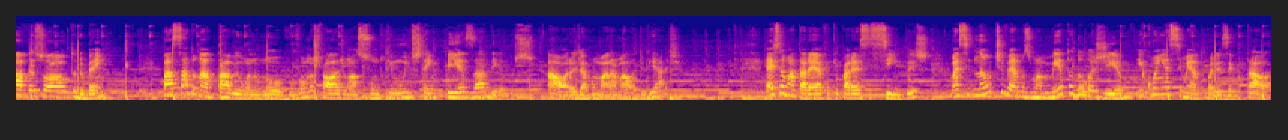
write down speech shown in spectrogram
Olá pessoal, tudo bem? Passado o Natal e o Ano Novo, vamos falar de um assunto que muitos têm pesadelos: a hora de arrumar a mala de viagem. Esta é uma tarefa que parece simples, mas se não tivermos uma metodologia e conhecimento para executá-la,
